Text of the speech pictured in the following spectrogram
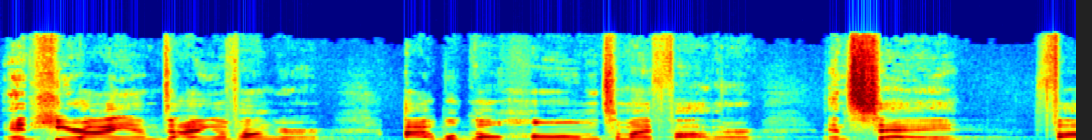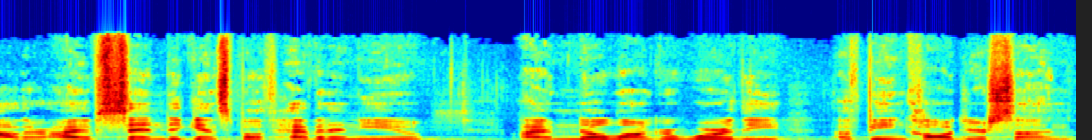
and here I am dying of hunger. I will go home to my father and say, Father, I have sinned against both heaven and you. I am no longer worthy of being called your son.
